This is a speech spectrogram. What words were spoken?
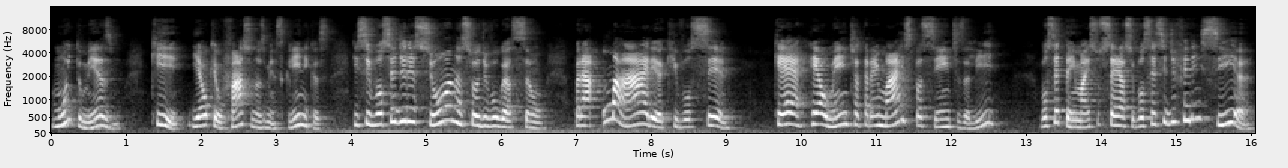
muito mesmo, que, e é o que eu faço nas minhas clínicas, que se você direciona a sua divulgação para uma área que você quer realmente atrair mais pacientes ali, você tem mais sucesso e você se diferencia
